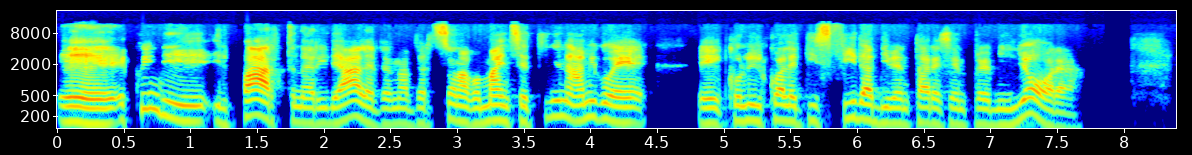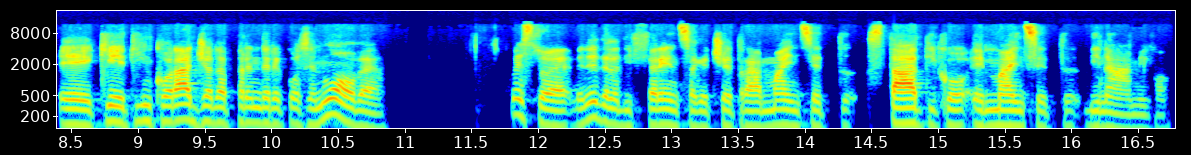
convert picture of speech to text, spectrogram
E, e, quindi il partner ideale per una persona con mindset dinamico è, è con il quale ti sfida a diventare sempre migliore, e che ti incoraggia ad apprendere cose nuove. Questo è, vedete la differenza che c'è tra mindset statico e mindset dinamico.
